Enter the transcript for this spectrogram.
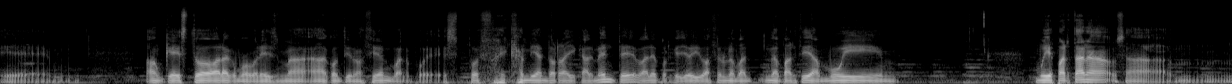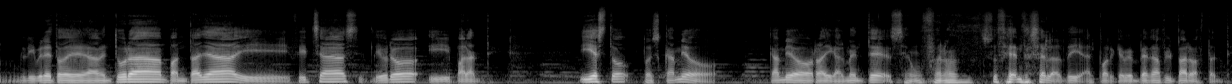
Eh, aunque esto ahora, como veréis a continuación, bueno, pues, pues fue cambiando radicalmente, ¿vale? Porque yo iba a hacer una, una partida muy muy espartana, o sea, libreto de aventura, pantalla y fichas, libro y para adelante. Y esto, pues cambió, cambió radicalmente según fueron sucediéndose los días, porque me empezó a flipar bastante.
